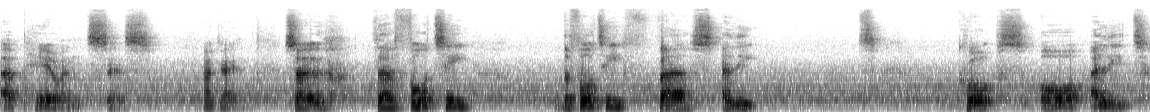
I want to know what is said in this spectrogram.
appearances. Okay, so the 40, the 41st Elite Corps or Elite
